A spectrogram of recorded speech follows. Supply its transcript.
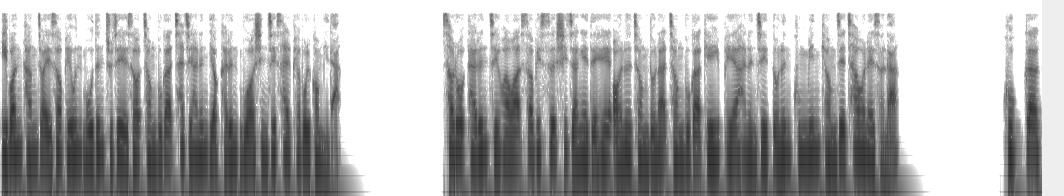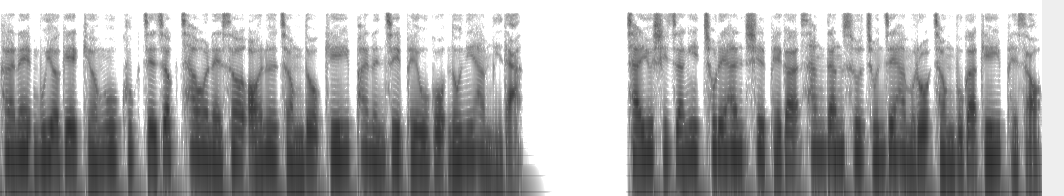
이번 강좌에서 배운 모든 주제에서 정부가 차지하는 역할은 무엇인지 살펴볼 겁니다. 서로 다른 재화와 서비스 시장에 대해 어느 정도나 정부가 개입해야 하는지 또는 국민 경제 차원에서나 국가 간의 무역의 경우 국제적 차원에서 어느 정도 개입하는지 배우고 논의합니다. 자유시장이 초래한 실패가 상당수 존재하므로 정부가 개입해서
